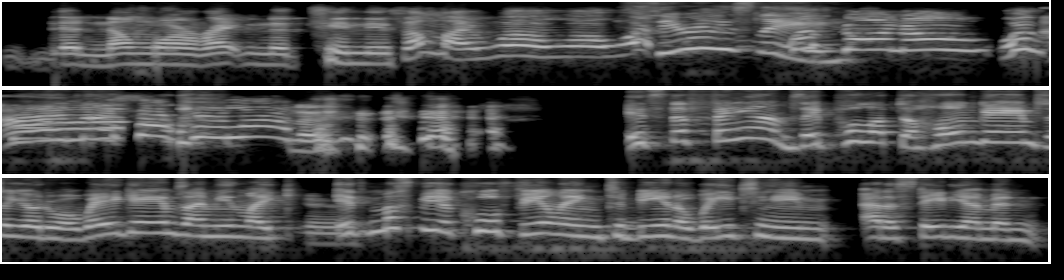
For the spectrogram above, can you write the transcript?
the number one ranked in attendance. I'm like, whoa, whoa, what? Seriously, what's going on? What's going on in South Carolina? it's the fams. They pull up to home games, they go to away games. I mean, like, yeah. it must be a cool feeling to be an away team at a stadium and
